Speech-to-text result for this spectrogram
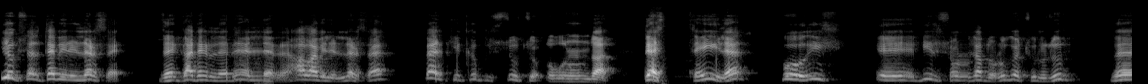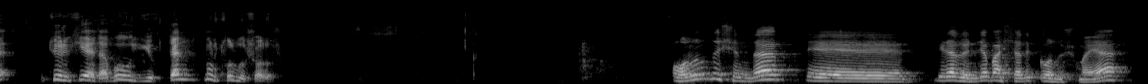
Yükseltebilirlerse ve kaderlerini ellerine alabilirlerse belki Kıbrıs Türk topluluğunun da desteğiyle bu iş e, bir sonuca doğru götürülür ve Türkiye de bu yükten kurtulmuş olur. Onun dışında e, biraz önce başladık konuşmaya.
